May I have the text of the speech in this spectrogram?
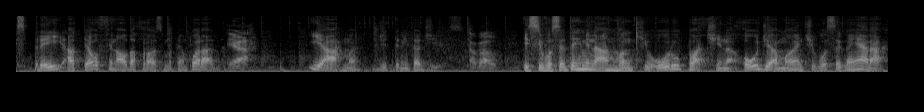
spray até o final da próxima temporada. É. e arma de 30 dias. Tá. E se você terminar no rank ouro, platina ou diamante, você ganhará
